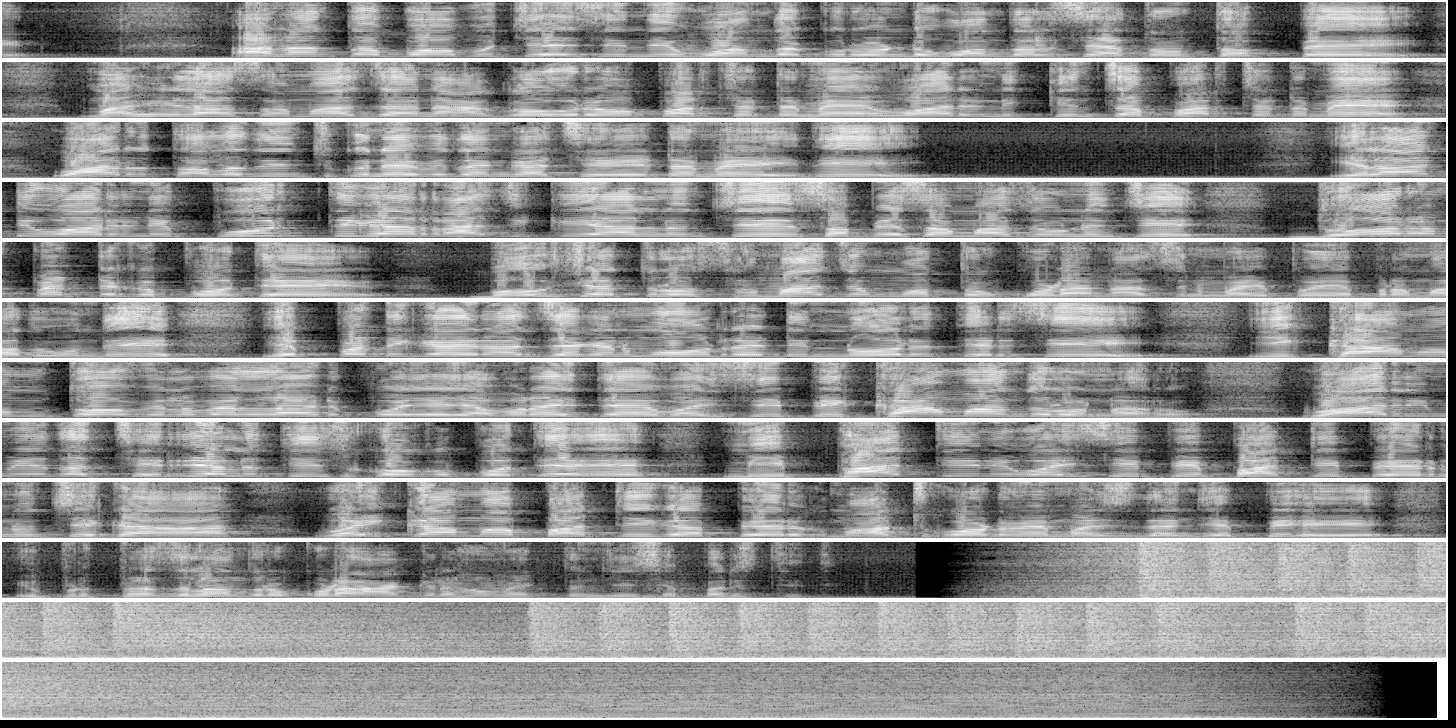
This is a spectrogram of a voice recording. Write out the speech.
అనంతబాబు చేసింది వందకు రెండు వందల శాతం తప్పే. మహిళా సమాజాన్ని అగౌరవపరచటమే వారిని కించపరచటమే వారు తలదించుకునే విధంగా చేయటమే ఇది. ఇలాంటి వారిని పూర్తిగా రాజకీయాల నుంచి సభ్య సమాజం నుంచి దూరం పెట్టకపోతే భవిష్యత్తులో సమాజం మొత్తం కూడా నాశనం అయిపోయే ప్రమాదం ఉంది. ఎప్పటికైనా జగన్మోహన్ రెడ్డి నోరు తెరిచి ఈ కామంతో విలవెల్లాడిపోయే ఎవరైతే వైసీపీ కామాంధులు ఉన్నారో వారి మీద చర్యలు తీసుకోకపోతే మీ పార్టీని వైసీపీ పార్టీ పేరు నుంచి ఇక వైకామా పార్టీగా పేరుకు మార్చుకోవడమే మంచిదని చెప్పి ఇప్పుడు ప్రజలందరూ కూడా ఆగ్రహం వ్యక్తం చేసే పరిస్థితి.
